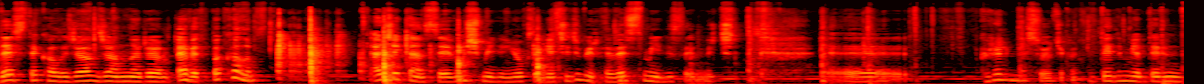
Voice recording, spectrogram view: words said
destek alacağız canlarım. Evet bakalım gerçekten sevmiş miydin yoksa geçici bir heves miydi senin için? Ee, görelim ne söyleyecek. Dedim ya derin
